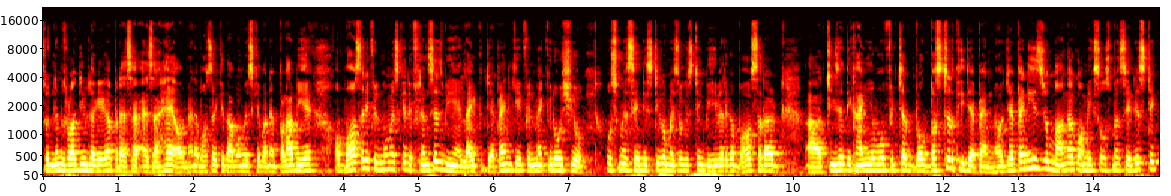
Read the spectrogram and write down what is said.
सुनने में थोड़ा अजीब लगेगा पर ऐसा ऐसा है और मैंने बहुत सारी किताबों में इसके बारे में पढ़ा भी है और बहुत सारी फ़िल्मों में इसके रेफरेंसेज भी हैं। लाइक जापान की एक फ़िल्म है किरोशियो उसमें सेडिस्टिक और मेसोकिस्टिक बिहेवियर का बहुत सारा चीज़ें दिखाई हैं। वो पिक्चर ब्लॉकबस्टर थी जापान में। और जापानीज़ जो मांगा कॉमिक्स हैं, उसमें सेडिस्टिक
